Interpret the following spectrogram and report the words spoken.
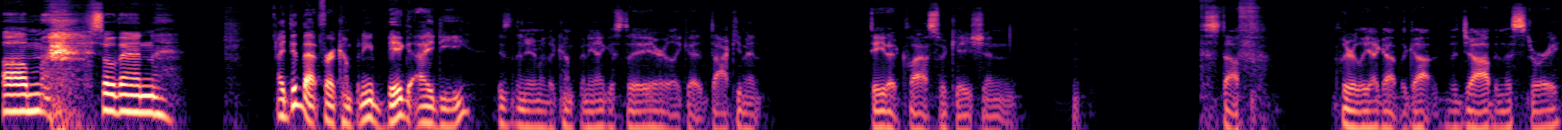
Um, so then I did that for a company. BigID is the name of the company. I guess they are like a document data classification stuff. Clearly, I got the got the job in this story,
